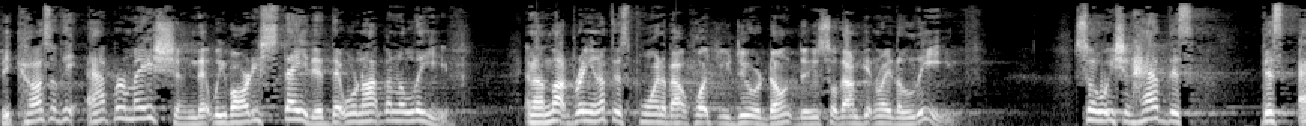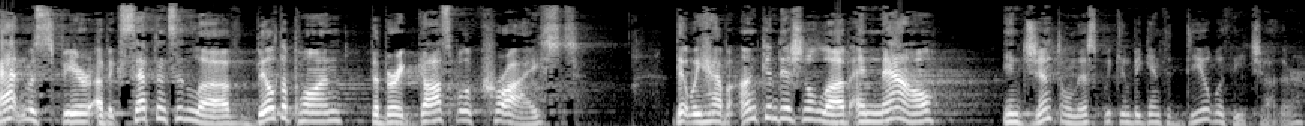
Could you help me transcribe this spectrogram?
Because of the affirmation that we've already stated that we're not going to leave. And I'm not bringing up this point about what you do or don't do so that I'm getting ready to leave. So we should have this, this atmosphere of acceptance and love built upon the very gospel of Christ that we have unconditional love and now in gentleness we can begin to deal with each other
